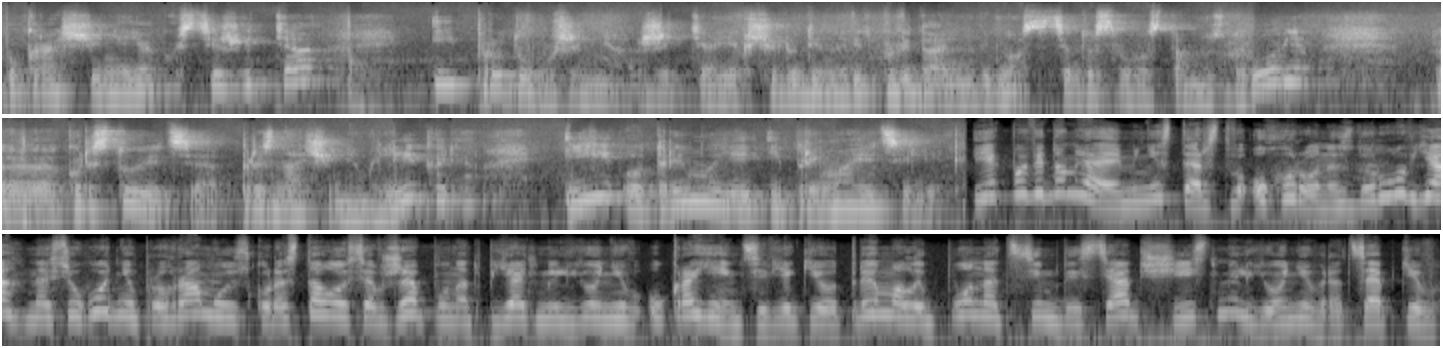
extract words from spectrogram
покращення якості життя. І продовження життя, якщо людина відповідально відноситься до свого стану здоров'я, е, користується призначеннями лікаря і отримує і приймає ці ліки. Як повідомляє Міністерство охорони здоров'я, на сьогодні програмою скористалося вже понад 5 мільйонів українців, які отримали понад 76 мільйонів рецептів.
